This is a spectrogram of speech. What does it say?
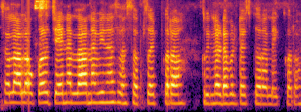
चला लवकर चॅनलला नवीन असेल सबस्क्राईब करा. स्क्रीनला डबल टच करा लाईक करा.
